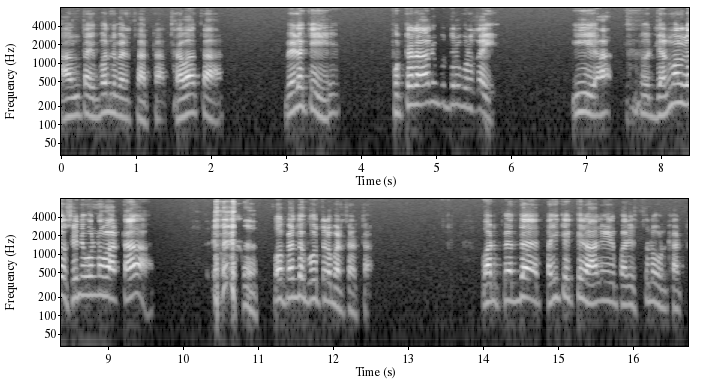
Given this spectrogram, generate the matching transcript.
అంత ఇబ్బంది పెడతాట తర్వాత వీళ్ళకి పుట్టరాని బుద్ధులు పుడతాయి. ఈ జన్మంలో శని ఉన్నవాట. ఓ పెద్ద గోతులో పడతాట వాడు పెద్ద పైకెక్కి రాలేని పరిస్థితిలో ఉంటాట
